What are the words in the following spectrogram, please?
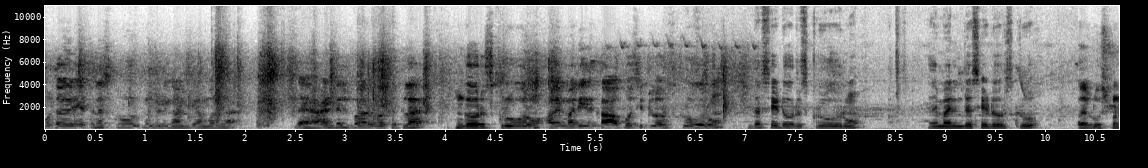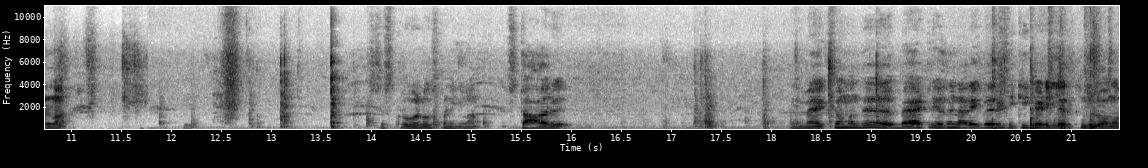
மொத்தம் எத்தனை ஸ்க்ரூ இருக்குன்னு சொல்லி காமிக்காம பாருங்க. இந்த ஹேண்டில் பார் பக்கத்தில் இங்கே ஒரு ஸ்க்ரூ வரும். அதே மாதிரி இதுக்கு ஆப்போசிட்டில் ஒரு ஸ்க்ரூ வரும். இந்த சைடு ஒரு ஸ்க்ரூ வரும். அதே மாதிரி இந்த சைடு ஒரு ஸ்க்ரூ அதை லூஸ் பண்ணலாம். ஸ்க்ரூவை லூஸ் பண்ணிக்கலாம். ஸ்டாரு மேக்ஸிமம் வந்து பேட்ரி வந்து நிறைய பேர் டிக்கிக்கு அடியில் இருக்குன்னு சொல்லுவாங்க.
